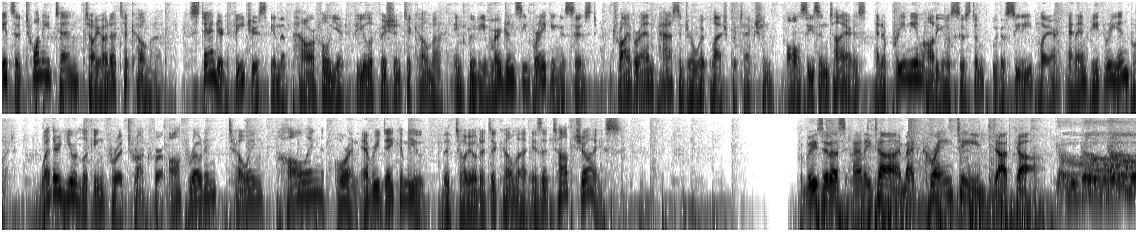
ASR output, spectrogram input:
It's a 2010 Toyota Tacoma. Standard features in the powerful yet fuel-efficient Tacoma include emergency braking assist, driver and passenger whiplash protection, all-season tires, and a premium audio system with a CD player and MP3 input. Whether you're looking for a truck for off-roading, towing, hauling, or an everyday commute, the Toyota Tacoma is a top choice. Visit us anytime at crainteam.com. Go, go, go.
